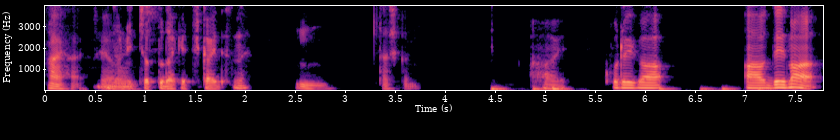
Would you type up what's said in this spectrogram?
はいはい。フェアにちょっとだけ近いですね。うん。確かに。はい。これが、あ、で、まあ、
